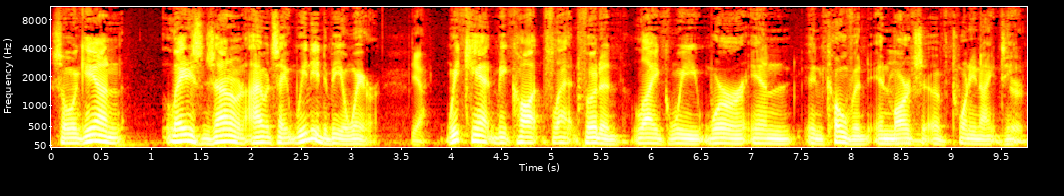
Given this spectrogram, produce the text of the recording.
So again, ladies and gentlemen, I would say we need to be aware. Yeah. We can't be caught flat-footed like we were in in COVID in March of 2019.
